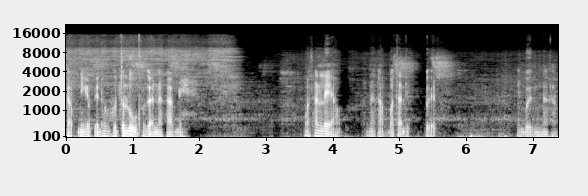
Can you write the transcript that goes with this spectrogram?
ครับนี่ก็เป็นพระพุทธรูปเหมือนกันนะครับนี่ว่าท่านแล้วนะครับว่าท่านได้เปิดให้เบิ่งนะครับ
